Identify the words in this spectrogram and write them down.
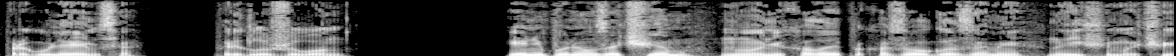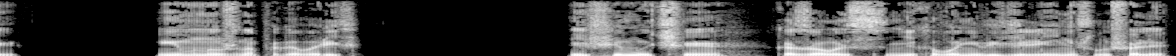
прогуляемся», — предложил он. Я не понял, зачем, но Николай показал глазами на Ефимычей. Им нужно поговорить. Ефимычи, казалось, никого не видели и не слышали,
